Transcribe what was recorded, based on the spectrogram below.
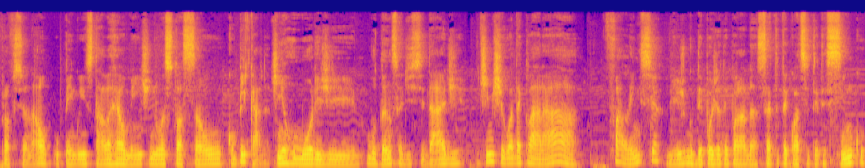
profissional, o Penguin estava realmente numa situação complicada. Tinha rumores de mudança de cidade, o time chegou a declarar falência mesmo depois da temporada 74-75.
